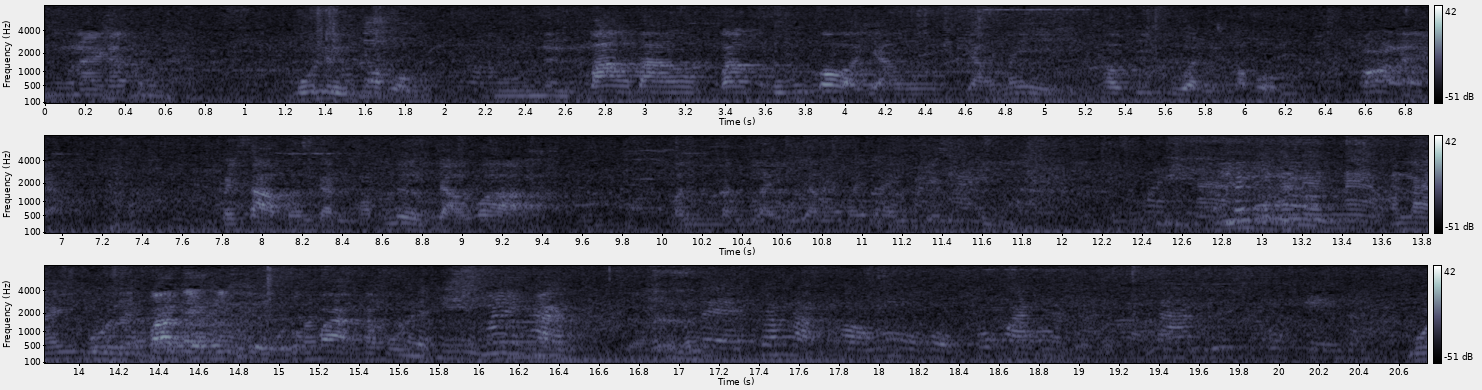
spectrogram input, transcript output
หมู่ไหนครับหมู่ไหนหมู่หนึ่งครับผมหมู่หนึ่งบางบางบางคุ้มก็ยังยังไม่เท่าที่ควรครับผม เพราะอะไรอะไม่ทราบเหมือนกันครับเนื่องจากว่ามันมันไหลยังไม่ได้เต็มที่อะไรหมู่หนึ่งบ้านเดียวมีหมู่ทุกบ้านครับหมู่หนึ่งไม่ค่ะแต่สำหรับของหมู่หกพวกวัดนะคะร้าน โอเคค่ะหมู่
